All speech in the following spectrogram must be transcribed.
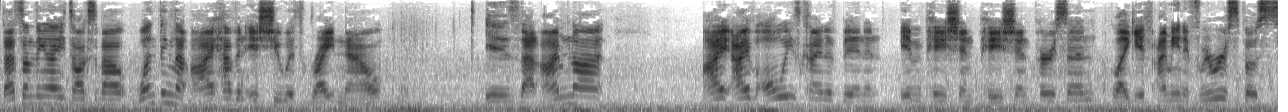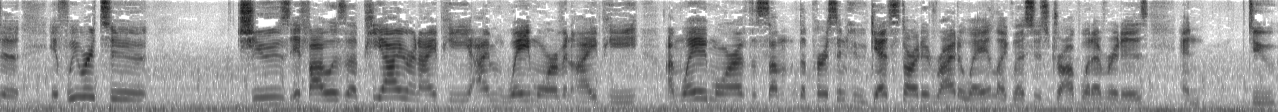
that's something that he talks about. One thing that I have an issue with right now is that I'm not I I've always kind of been an impatient patient person. Like if i mean if we were supposed to if we were to choose if i was a pi or an ip i'm way more of an ip i'm way more of the some the person who gets started right away. Like let's just drop whatever it is and do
